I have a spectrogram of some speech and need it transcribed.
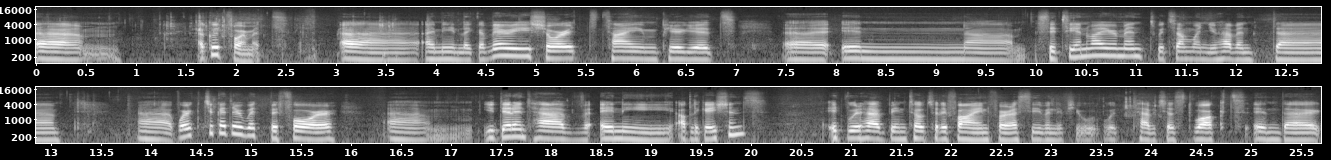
um, a good format? Uh, I mean, like a very short time period uh, in um, city environment with someone you haven't uh, uh, worked together with before. Um, you didn't have any obligations it would have been totally fine for us even if you would have just walked in the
